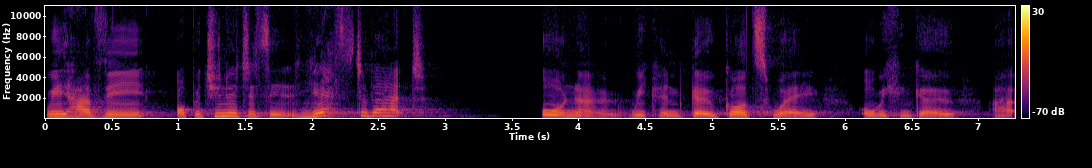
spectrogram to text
We have the opportunity to say yes to that or no. We can go God's way or we can go our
